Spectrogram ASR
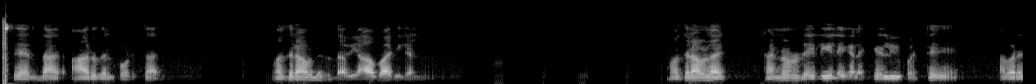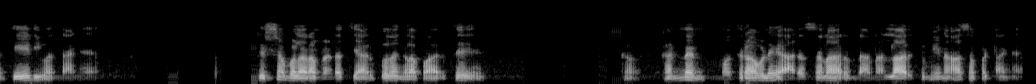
சேர்ந்தார் ஆறுதல் கொடுத்தார். மதுராவில் இருந்த வியாபாரிகள் மதுராவில் கண்ணனுடைய லீலைகளை கேள்விப்பட்டு அவரை தேடி வந்தாங்க. கிருஷ்ண பலராம் நடத்திய அற்புதங்களை பார்த்து க- கண்ணன் மதுராவிலே அரசனா இருந்தா நல்லா இருக்குமேன்னு ஆசைப்பட்டாங்க.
